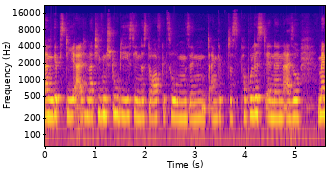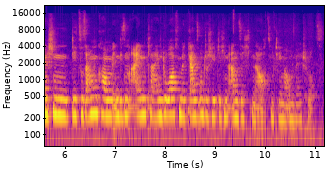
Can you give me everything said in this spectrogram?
Dann gibt es die alternativen Studis, die in das Dorf gezogen sind. Dann gibt es PopulistInnen, also Menschen, die zusammenkommen in diesem einen kleinen Dorf mit ganz unterschiedlichen Ansichten auch zum Thema Umweltschutz.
